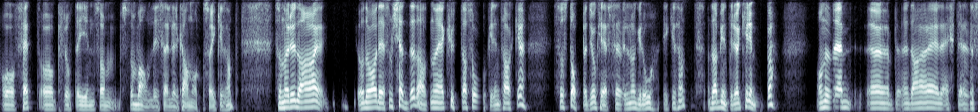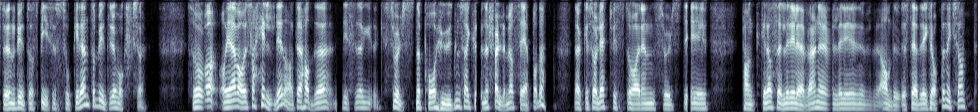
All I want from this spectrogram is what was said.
og fett og protein som, som vanlige celler kan også, ikke sant. Så når du da, og det var det som skjedde da, at når jeg kutta sukkerinntaket, så stoppet jo kreftcellene å gro, ikke sant. Da begynte de å krympe. Og når jeg da jeg etter en stund begynte å spise sukker igjen, så begynte de å vokse. Så, og jeg var jo så heldig da, at jeg hadde disse svulstene på huden, så jeg kunne følge med og se på det. Det er jo ikke så lett hvis du har en svulst i pankras eller i leveren eller i andre steder i kroppen, ikke sant.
